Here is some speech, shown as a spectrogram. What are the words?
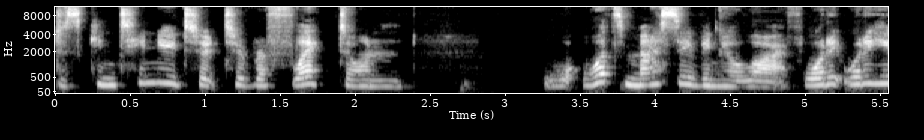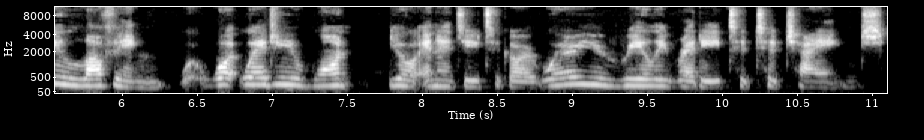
just continue to to reflect on what's massive in your life. What what are you loving? What where do you want your energy to go where are you really ready to to change?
